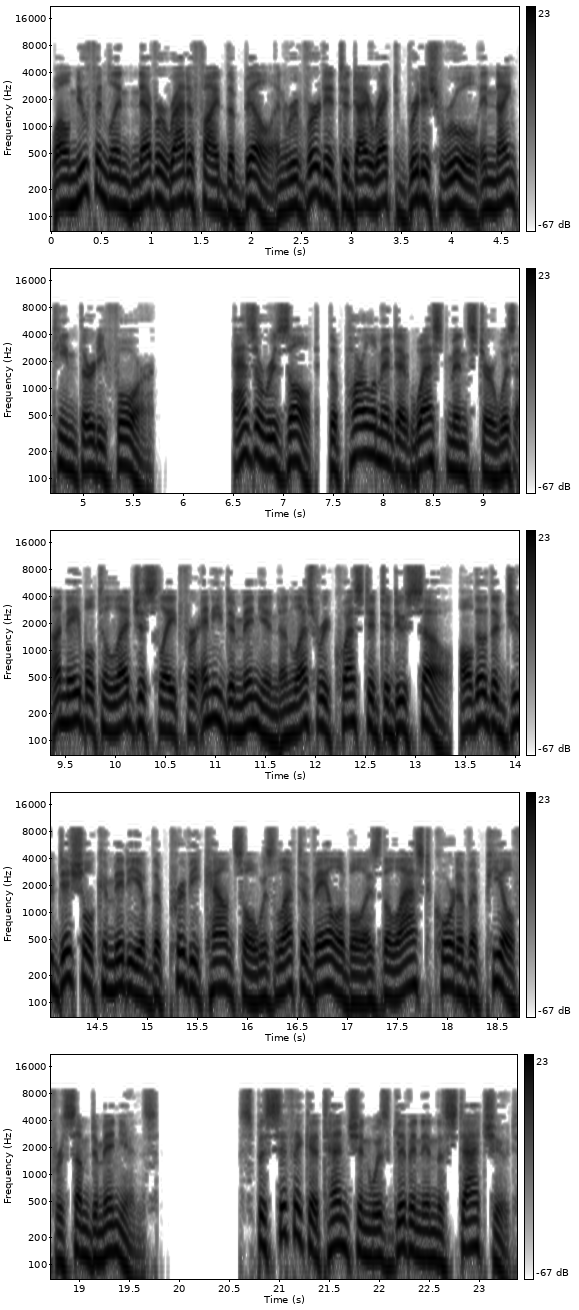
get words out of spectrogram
while Newfoundland never ratified the bill and reverted to direct British rule in 1934. As a result, the Parliament at Westminster was unable to legislate for any Dominion unless requested to do so, although the Judicial Committee of the Privy Council was left available as the last court of appeal for some Dominions. Specific attention was given in the statute.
